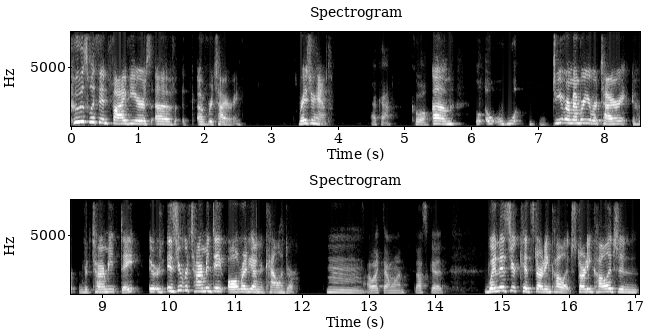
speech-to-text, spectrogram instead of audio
who's within five years of of retiring? Raise your hand. Okay, cool. Um, do you remember your retiring retirement date? Is your retirement date already on your calendar? Hmm, I like that one. That's good. When is your kid starting college? Starting college in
